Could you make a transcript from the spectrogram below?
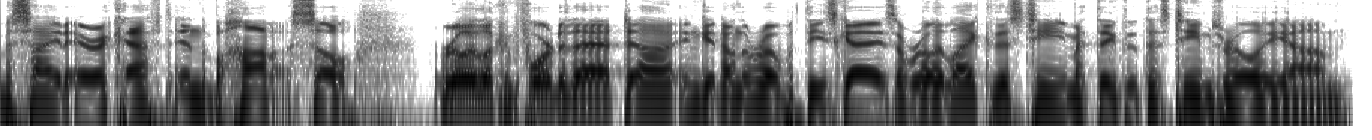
beside Eric Heft in the Bahamas. So really looking forward to that uh, and getting on the road with these guys. I really like this team. I think that this team's really um,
